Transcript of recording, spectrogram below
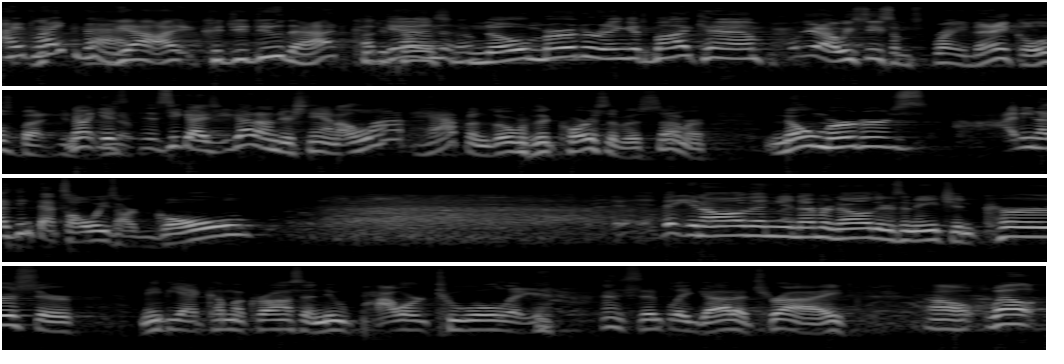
I'd like that. Yeah, I, could you do that? Could you tell us? Again, no murdering at my camp. Well, yeah, we see some sprained ankles, but you No, know. you, you see, guys, you got to understand, a lot happens over the course of a summer. No murders. I mean, I think that's always our goal. But you know, then you never know. There's an ancient curse, or maybe I come across a new power tool that you simply got to try. Oh, well,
